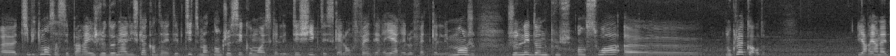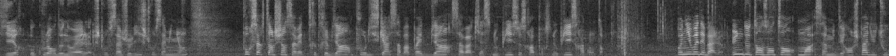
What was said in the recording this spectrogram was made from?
Euh, typiquement ça c'est pareil, je le donnais à Liska quand elle était petite, maintenant que je sais comment est-ce qu'elle les déchiquette et ce qu'elle en fait derrière et le fait qu'elle les mange, je ne les donne plus. En soi, euh, donc la corde, il y a rien à dire, aux couleurs de Noël, je trouve ça joli, je trouve ça mignon. Pour certains chiens ça va être très très bien, pour Liska ça va pas être bien, ça va qu'il y a Snoopy, ce sera pour Snoopy, il sera content. Au niveau des balles, une de temps en temps, moi ça me dérange pas du tout.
